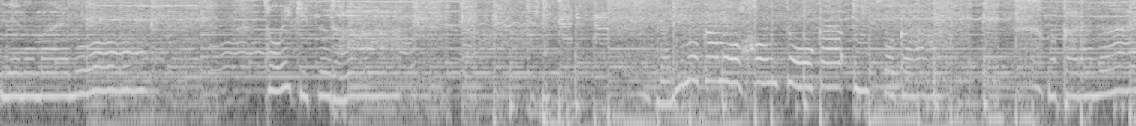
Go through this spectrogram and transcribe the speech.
目の前の吐息すら何もかも本当か嘘か。わからない。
